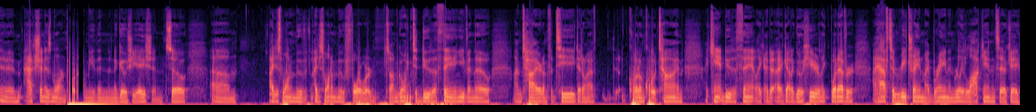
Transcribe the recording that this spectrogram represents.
um, action is more important to me than the negotiation. So, um, I just want to move. I just want to move forward. So I'm going to do the thing, even though I'm tired, I'm fatigued, I don't have quote unquote time. I can't do the thing. Like I, I got to go here. Like whatever. I have to retrain my brain and really lock in and say, okay,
